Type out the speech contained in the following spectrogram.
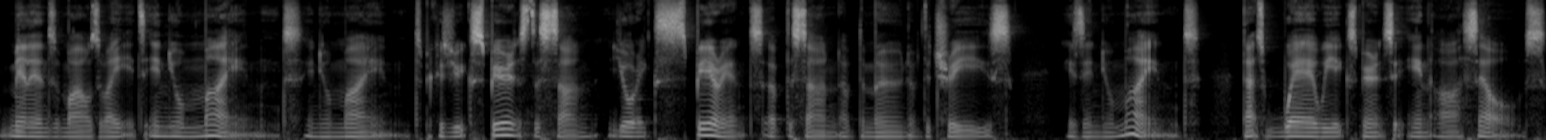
millions of miles away, it's in your mind. In your mind. Because you experience the sun, your experience of the sun, of the moon, of the trees is in your mind. That's where we experience it in ourselves.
